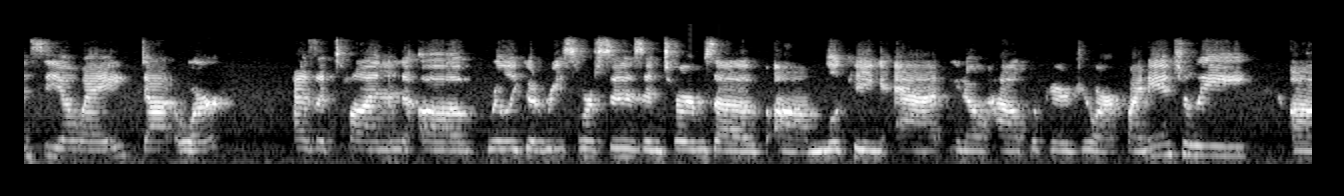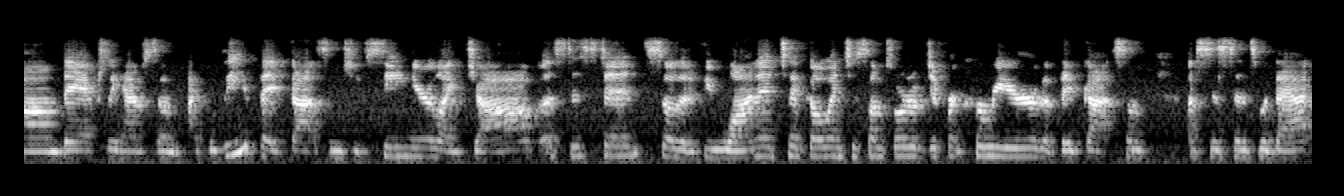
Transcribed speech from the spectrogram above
NCOA.org, has a ton of really good resources in terms of um, looking at, you know, how prepared you are financially. Um, they actually have some, I believe they've got some senior like job assistance so that if you wanted to go into some sort of different career, that they've got some assistance with that.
